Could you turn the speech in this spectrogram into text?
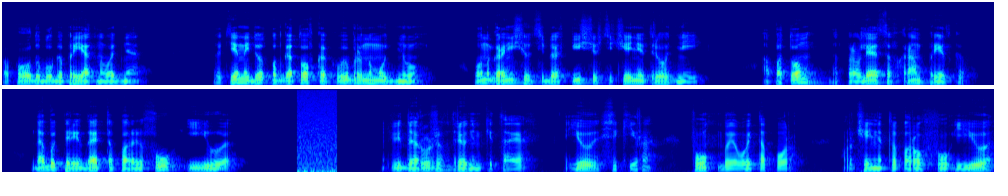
по поводу благоприятного дня. Затем идет подготовка к выбранному дню. Он ограничивает себя в пище в течение трех дней, а потом отправляется в храм предков, дабы передать топоры Фу и Юэ. Виды оружия в Древнем Китае. Юэ – секира, Фу – боевой топор. Вручение топоров Фу и Юэ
